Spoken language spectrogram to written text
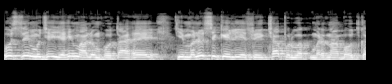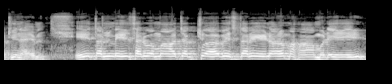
उससे मुझे यही मालूम होता है कि मनुष्य के लिए स्वेच्छापूर्वक मरना बहुत कठिन है। ए तन्मे सर्वचक्षु विस्तरेण महामुरे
